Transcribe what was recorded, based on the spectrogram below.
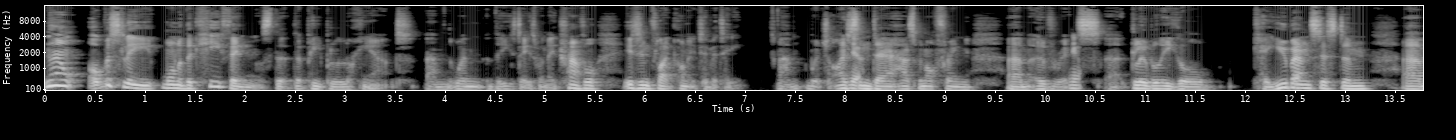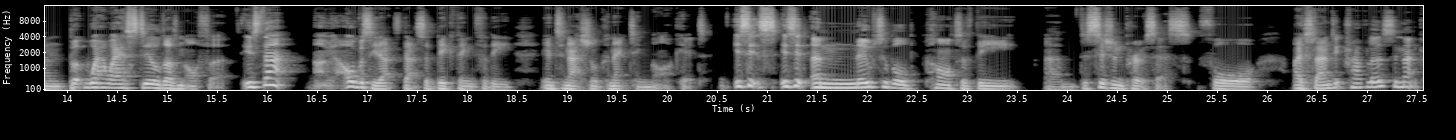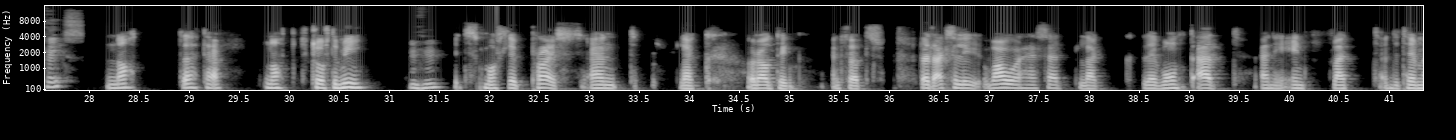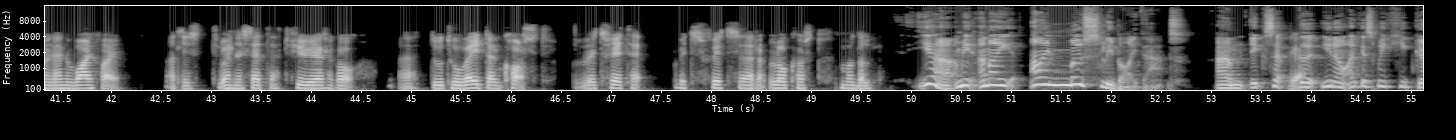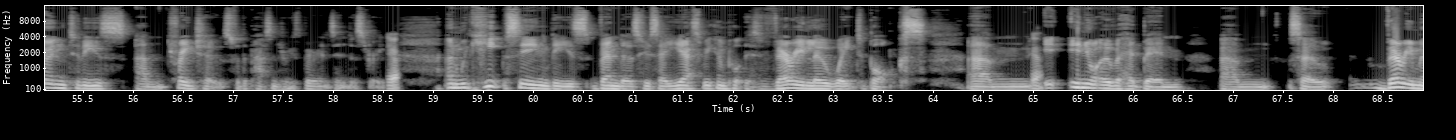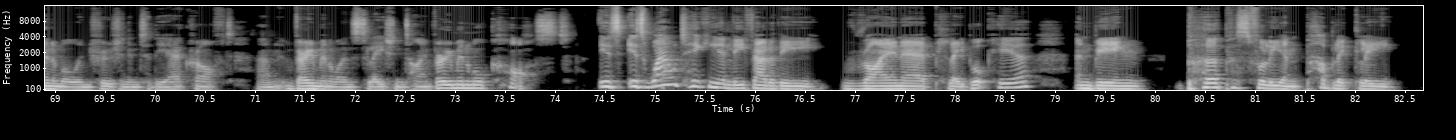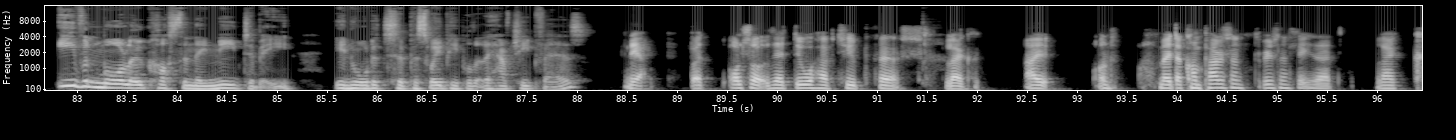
now, obviously, one of the key things that, that people are looking at um, when these days when they travel is in-flight connectivity, um, which Icelandair has been offering um, over its uh, Global Eagle KU band system, um, but WoW Air still doesn't offer. Is that I mean, obviously that's that's a big thing for the international connecting market? Is it is it a notable part of the um, decision process for Icelandic travellers in that case? Not that have not close to me. Mm-hmm. It's mostly price and like routing and such. But actually, Wow has said like they won't add any in-flight entertainment and Wi-Fi. At least when they said that a few years ago, uh, due to weight and cost, which fit which fits their low-cost model. Yeah, I mean, and I I mostly buy that. Um, except Yeah. that you know, I guess we keep going to these um, trade shows for the passenger experience industry, Yeah. and we keep seeing these vendors who say, "Yes, we can put this very low weight box um, Yeah. in your overhead bin." Um, so very minimal intrusion into the aircraft, um, very minimal installation time, very minimal cost. Is is WoW taking a leaf out of the Ryanair playbook here and being purposefully and publicly even more low cost than they need to be in order to persuade people that they have cheap fares? Yeah, but also they do have cheap fares. Like I on- made a comparison recently that like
